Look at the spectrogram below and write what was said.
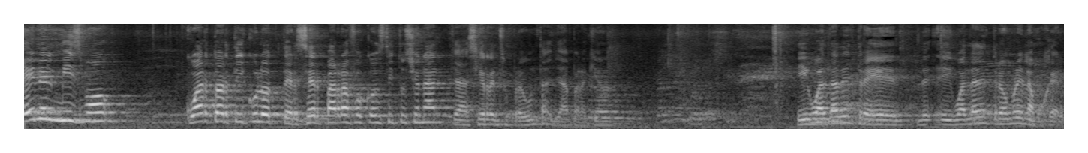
En el mismo cuarto artículo, tercer párrafo constitucional, ya cierren su pregunta, ya para que... Igualdad entre, igualdad entre hombre y la mujer.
